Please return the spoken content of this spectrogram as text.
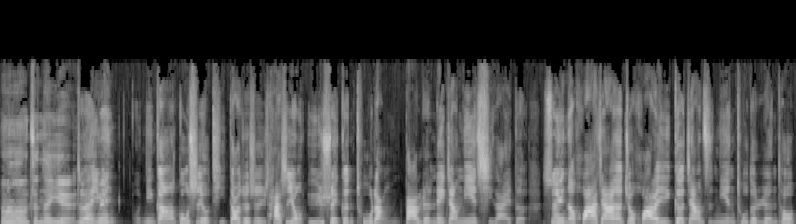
嗯，真的耶。对，因为。你刚刚故事有提到，就是他是用雨水跟土壤把人类这样捏起来的，所以呢，画家呢就画了一个这样子粘土的人头，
